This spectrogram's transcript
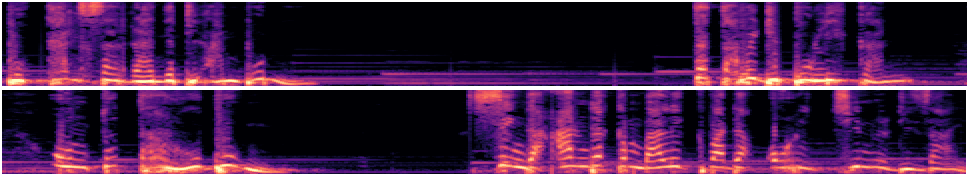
bukan hanya diampuni. tetapi dipulihkan untuk terhubung. Sehingga Anda kembali kepada original design.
